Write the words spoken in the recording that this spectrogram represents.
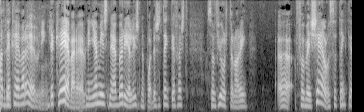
att det kräver övning. Det kräver övning. Jag minns när jag började lyssna på det så tänkte jag först som 14-åring uh, för mig själv så tänkte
